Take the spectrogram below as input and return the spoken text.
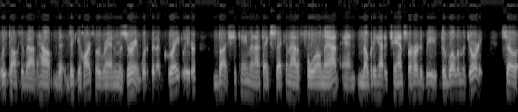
we've talked about how Vicky Hartzler ran in Missouri and would have been a great leader, but she came in, I think, second out of four on that, and nobody had a chance for her to be the will of the majority. So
